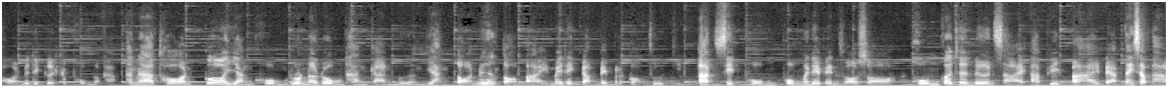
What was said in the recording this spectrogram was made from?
ธรไม่ได้เกิดกับผมหรอกครับ ธนาธรก็ยังคงรณรงค์ทางการเมืองอย่างต่อเนื่องต่อไป ไม่ได้กลับไปประกอบธุรกิจ ตัดสิทธิ์ผม ผมไม่ได้เป็นสสผมก็จะเดินสายอภิปรายแบบในสภา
